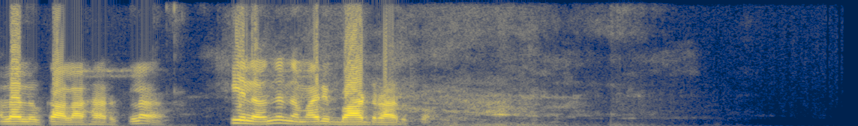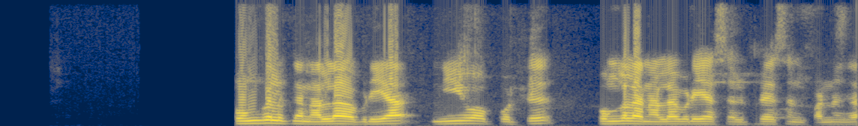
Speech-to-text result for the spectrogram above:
நல்லா லுக்கா அழகா இருக்குல்ல? கீழே வந்து இந்த மாதிரி பார்டரா இருக்கும். பொங்கலுக்கு நல்லபடியா நியூவா போட்டு பொங்கலை நல்லபடியா செலிப்ரேஷன் பண்ணுங்க.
